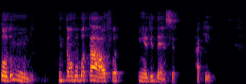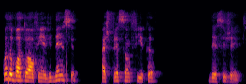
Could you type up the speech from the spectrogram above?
todo mundo. Então, vou botar alfa em evidência aqui. Quando eu boto alfa em evidência, a expressão fica desse jeito.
